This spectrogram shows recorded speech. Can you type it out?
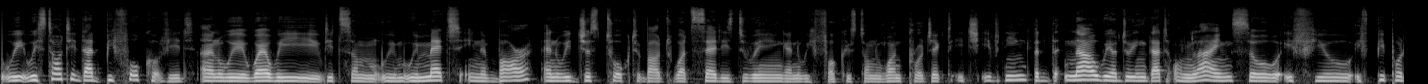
We, we started that before COVID, and we where we did some. We, we met in a bar and we just talked about what Cell is doing, and we focused on one project each evening. But th- now we are doing that online. So if you if people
